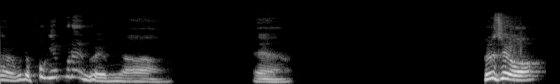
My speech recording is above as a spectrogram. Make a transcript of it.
그냥 그냥 포기해 버리는 거예요, 그냥. 예. 그렇죠?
